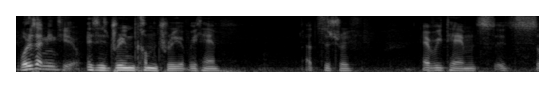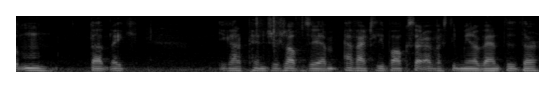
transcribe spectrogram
What does that mean to you? It's a dream come true every time. That's the truth. Every time it's it's something that like you gotta pinch yourself and say I'm, I've actually boxed there. I've actually main evented there.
